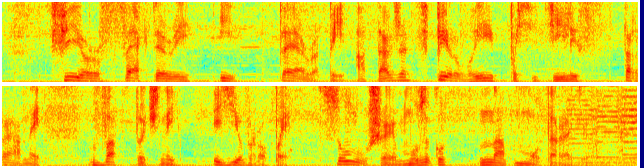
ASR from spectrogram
Fear Factory и Therapy, а также впервые посетили страны Восточной Европы. Слушаем музыку на Моторадио.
